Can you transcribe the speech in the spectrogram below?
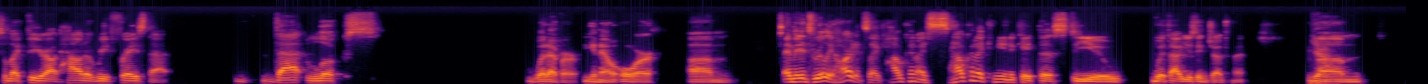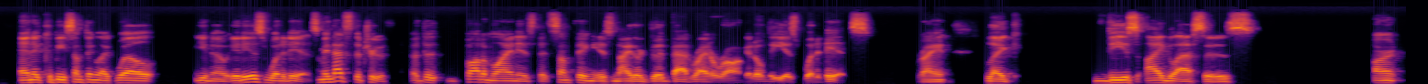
to like figure out how to rephrase that. That looks whatever, you know, or um, I mean, it's really hard. It's like, how can I how can I communicate this to you without using judgment? Yeah. Um, and it could be something like, well, you know, it is what it is. I mean, that's the truth. Uh, the bottom line is that something is neither good, bad, right, or wrong. It only is what it is, right? Like these eyeglasses aren't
